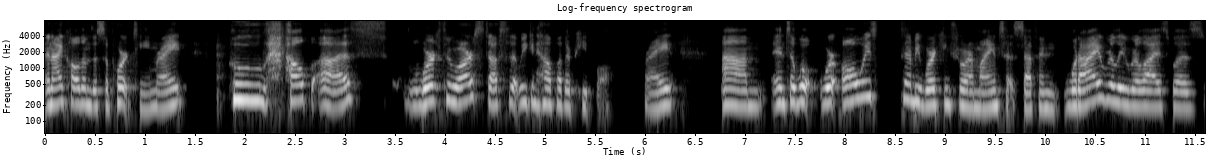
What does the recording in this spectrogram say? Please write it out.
and I call them the support team, right? Who help us work through our stuff so that we can help other people, right? Um, and so we'll, we're always going to be working through our mindset stuff. And what I really realized was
